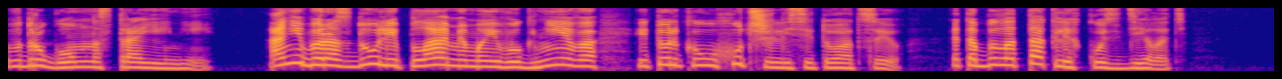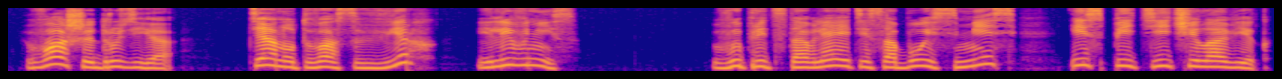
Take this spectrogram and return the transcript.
в другом настроении. Они бы раздули пламя моего гнева и только ухудшили ситуацию. Это было так легко сделать. Ваши друзья тянут вас вверх или вниз. Вы представляете собой смесь из пяти человек,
